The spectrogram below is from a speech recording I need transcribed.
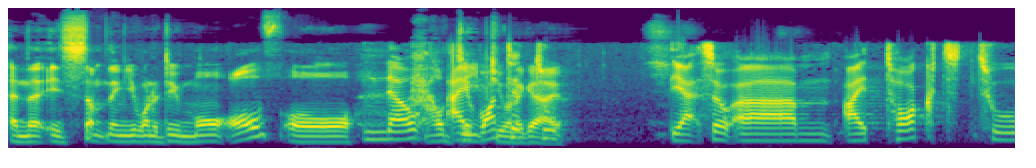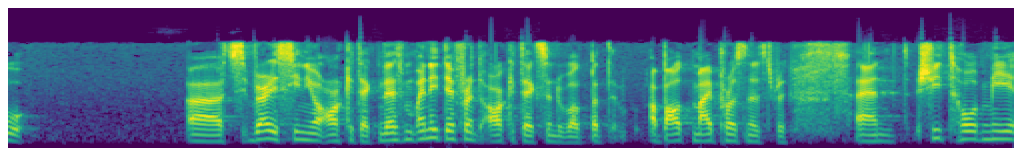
and that is something you want to do more of or no how deep do you want to go to, yeah so um, i talked to a very senior architect and there's many different architects in the world but about my personal story and she told me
